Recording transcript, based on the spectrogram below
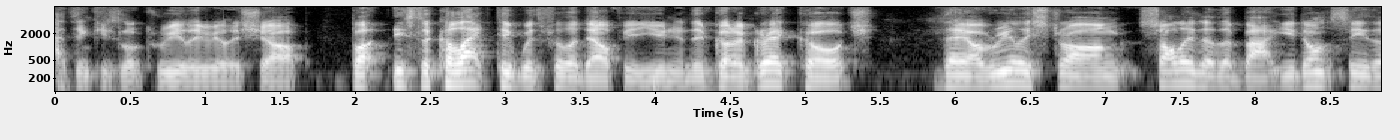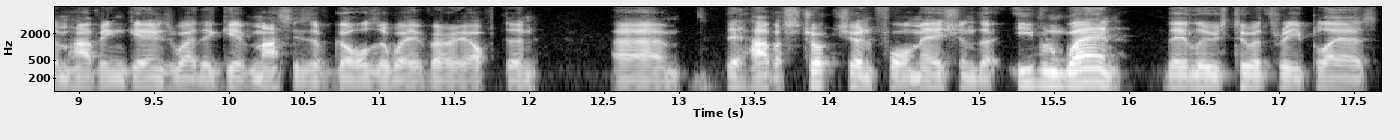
I think he's looked really really sharp. but it's the collective with Philadelphia Union. They've got a great coach. They are really strong, solid at the back. You don't see them having games where they give masses of goals away very often. Um, they have a structure and formation that even when they lose two or three players,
